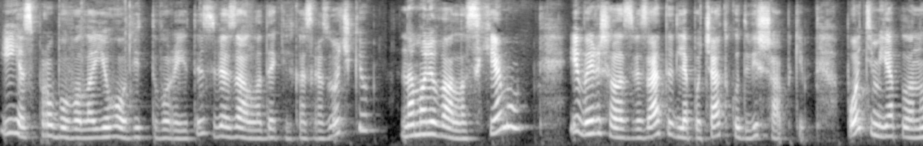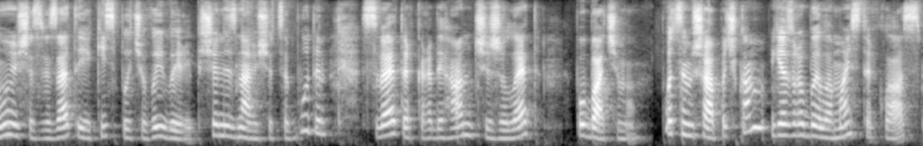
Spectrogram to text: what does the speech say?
І я спробувала його відтворити, зв'язала декілька зразочків, намалювала схему і вирішила зв'язати для початку дві шапки. Потім я планую ще зв'язати якийсь плечовий виріб. Ще не знаю, що це буде: светр, кардиган чи жилет. Побачимо. По цим шапочкам я зробила майстер-клас.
